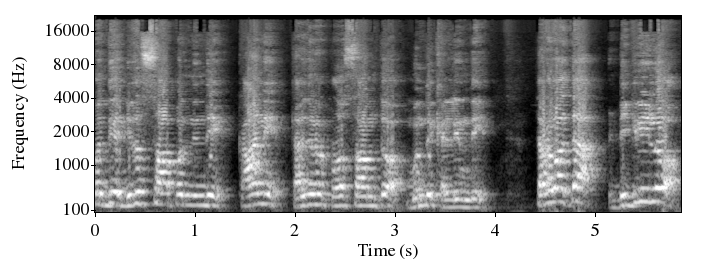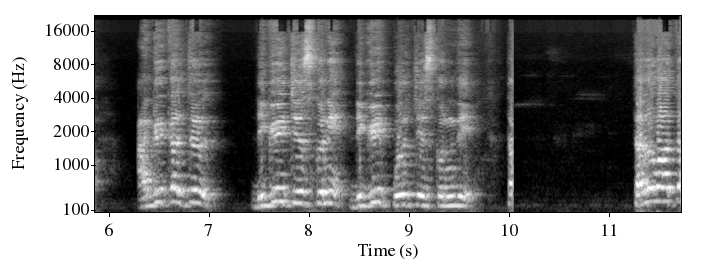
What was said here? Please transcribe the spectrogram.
కొద్దిగా నిరుత్సాహ పొందింది. కానీ తల్లిదండ్రుల ప్రోత్సాహంతో ముందుకెళ్ళింది. తర్వాత డిగ్రీలో అగ్రికల్చర్ డిగ్రీ చేసుకుని డిగ్రీ పూర్తి చేసుకుంది. తరువాత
